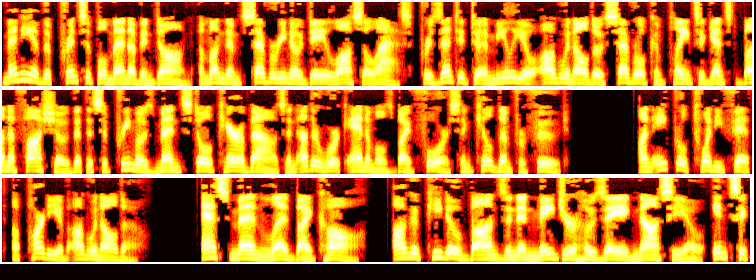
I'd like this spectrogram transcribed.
Many of the principal men of Indang, among them Severino de las Alas, presented to Emilio Aguinaldo several complaints against Bonifacio that the Supremo's men stole carabaos and other work animals by force and killed them for food. On April 25, a party of Aguinaldo's men led by Col. Agapito Bonzon and Major José Ignacio, Intsik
